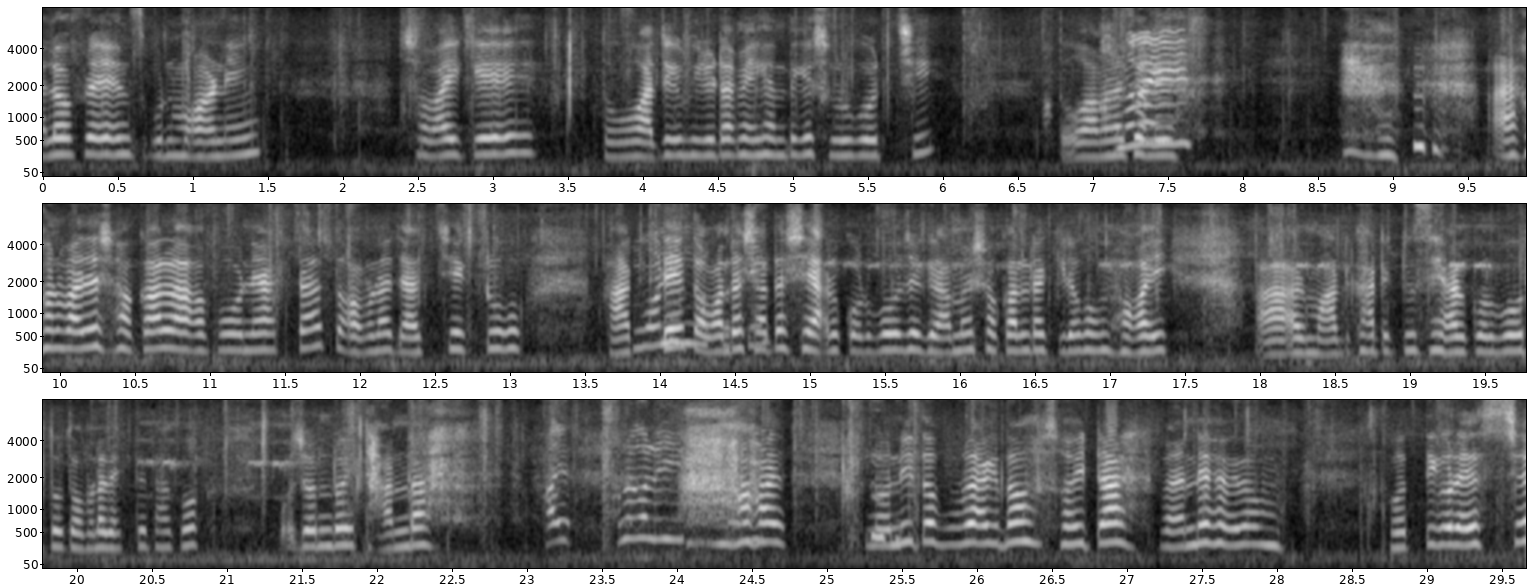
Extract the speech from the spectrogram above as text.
হ্যালো ফ্রেন্ডস গুড মর্নিং সবাইকে তো আজকে ভিডিওটা আমি এখান থেকে শুরু করছি। তো আমরা চলে এখন বাজে সকাল পৌনে আটটা। তো আমরা যাচ্ছি একটু হাঁটতে। তোমাদের সাথে শেয়ার করব যে গ্রামের সকালটা কীরকম হয়। আর মাঠঘাট একটু শেয়ার করব। তো তোমরা দেখতে থাকো। প্রচণ্ডই ঠান্ডা। আর ননি তো পুরো একদম সোয়েটার প্যান্ডে একদম ভর্তি করে এসছে।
